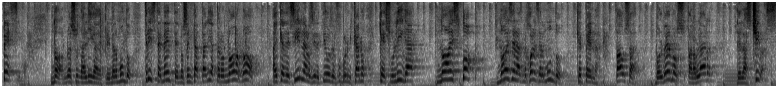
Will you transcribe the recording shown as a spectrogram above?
pésimo. No, no es una liga de primer mundo. Tristemente, nos encantaría, pero no, no. Hay que decirle a los directivos del fútbol mexicano que su liga no es top, no es de las mejores del mundo. Qué pena. Pausa. Volvemos para hablar de las Chivas.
